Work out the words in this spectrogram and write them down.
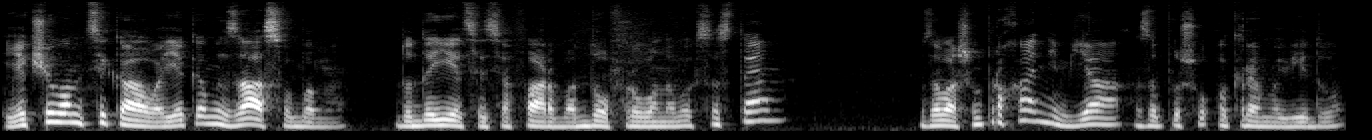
Якщо вам цікаво, якими засобами додається ця фарба до фреонових систем, за вашим проханням я запишу окреме відео.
